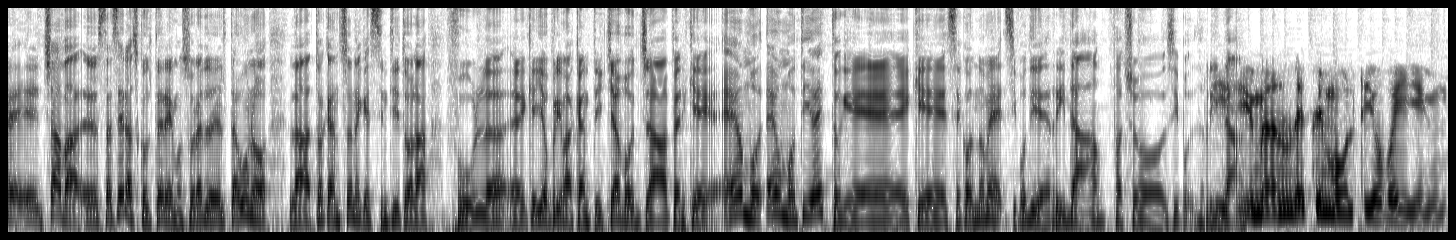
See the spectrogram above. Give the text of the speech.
Eh, eh, Ciava, eh, stasera ascolteremo su Radio Delta 1 la tua canzone che si intitola Full, eh, che io prima canticchiavo già, perché è un, mo- è un motivetto che, che secondo me si può dire ridà, faccio, si può, ridà. Sì, sì, me l'hanno detto in molti, io poi mh,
